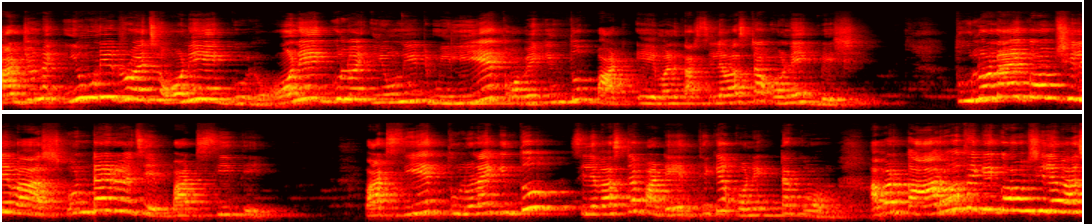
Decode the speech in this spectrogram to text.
তার জন্য ইউনিট রয়েছে অনেকগুলো অনেকগুলো ইউনিট মিলিয়ে তবে কিন্তু পার্ট এ মানে তার সিলেবাসটা অনেক বেশি। তুলনায় কম সিলেবাস কোনটায় রয়েছে? পার্ট সিতে পার্ট সি এর তুলনায় কিন্তু সিলেবাসটা পার্ট এর থেকে অনেকটা কম। আবার তারও থেকে কম সিলেবাস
